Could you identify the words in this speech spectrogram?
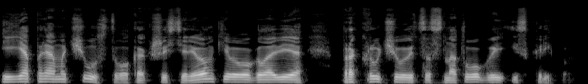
и я прямо чувствовал, как шестеренки в его голове прокручиваются с натугой и скрипом.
